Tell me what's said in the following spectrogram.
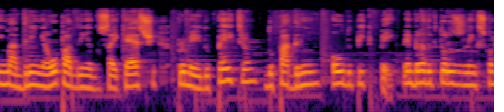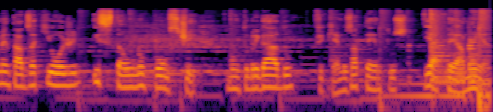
em madrinha ou padrinha do SciCast por meio do Patreon, do Padrim ou do PicPay. Lembrando que todos os links comentados aqui hoje estão no post. Muito obrigado, fiquemos atentos e até amanhã.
